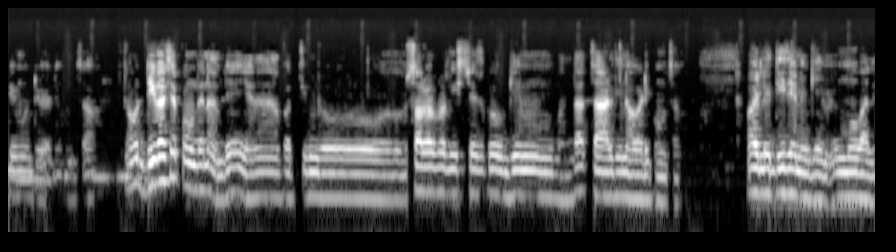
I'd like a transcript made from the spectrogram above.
be हुन्छ। अब डिभाइसै पाउँदैन हामीले। यहाँ अब तिम्रो सर्भर स्टेजको गेमभन्दा चार दिन अगाडि पाउँछ। अहिले दिँदैन गेम मोबाइल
